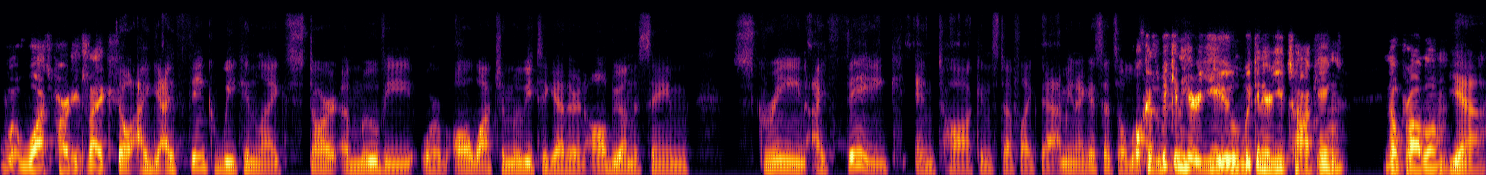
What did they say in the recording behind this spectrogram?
W- watch parties like So I, I think we can like start a movie or all watch a movie together and all be on the same screen, I think, and talk and stuff like that. I mean, I guess that's almost well because we can hear you we can hear you talking no problem. Yeah.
